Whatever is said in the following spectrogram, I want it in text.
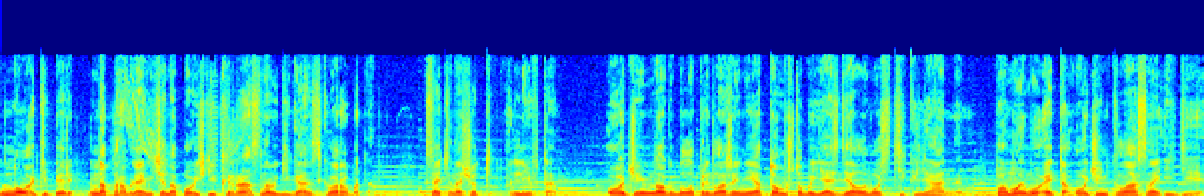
Ну а теперь направляемся на поиски красного гигантского робота. Кстати, насчет лифта. Очень много было предложений о том, чтобы я сделал его стеклянным. По-моему, это очень классная идея.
